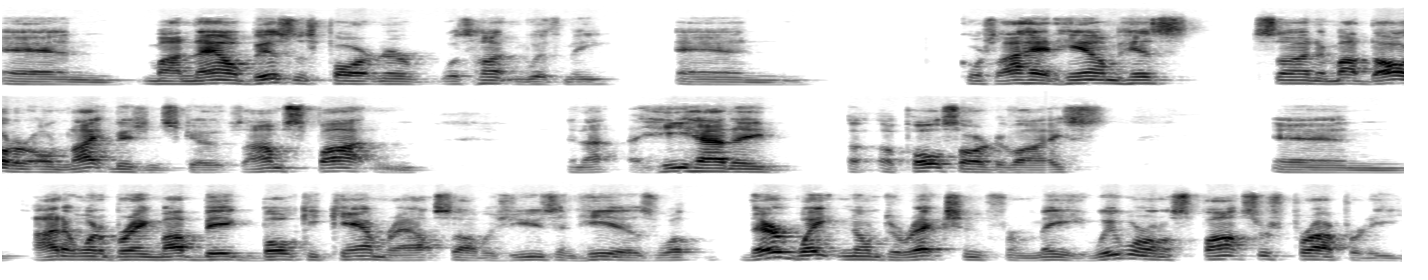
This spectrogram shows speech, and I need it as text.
And my now business partner was hunting with me. And of course, I had him, his son, and my daughter on night vision scopes. I'm spotting, and I, he had a, a, pulsar device. And I didn't want to bring my big bulky camera out, so I was using his. Well, they're waiting on direction from me. We were on a sponsor's property.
